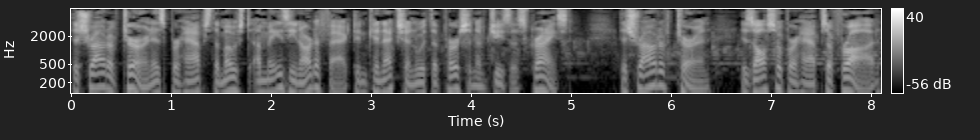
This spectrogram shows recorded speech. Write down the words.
The Shroud of Turin is perhaps the most amazing artifact in connection with the person of Jesus Christ. The Shroud of Turin is also perhaps a fraud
